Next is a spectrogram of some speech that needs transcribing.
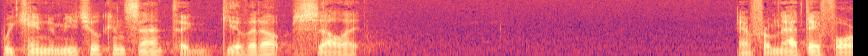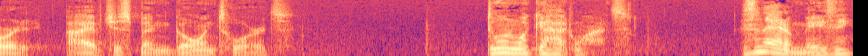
we came to mutual consent to give it up, sell it. And from that day forward, I have just been going towards doing what God wants. Isn't that amazing?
